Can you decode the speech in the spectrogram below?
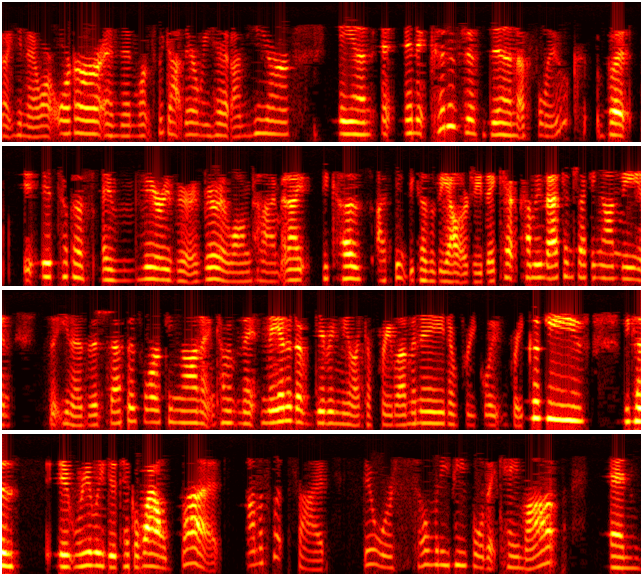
uh, you know, our order, and then once we got there, we hit, I'm here, and and it could have just been a fluke, but it, it took us a very, very, very long time. And I, because, I think because of the allergy, they kept coming back and checking on me and, the, you know, the chef is working on it and coming, they, they ended up giving me like a free lemonade and free gluten-free cookies because it really did take a while. But on the flip side, there were so many people that came up and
